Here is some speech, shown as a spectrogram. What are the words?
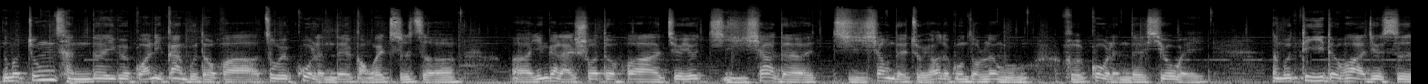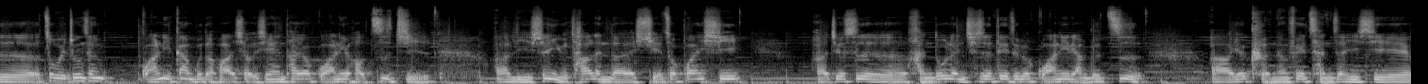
那么中层的一个管理干部的话，作为个人的岗位职责。呃，应该来说的话，就有以下的几项的主要的工作任务和个人的修为。那么第一的话，就是作为中层管理干部的话，首先他要管理好自己，啊，理顺与他人的协作关系，啊，就是很多人其实对这个“管理”两个字，啊，有可能会存在一些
